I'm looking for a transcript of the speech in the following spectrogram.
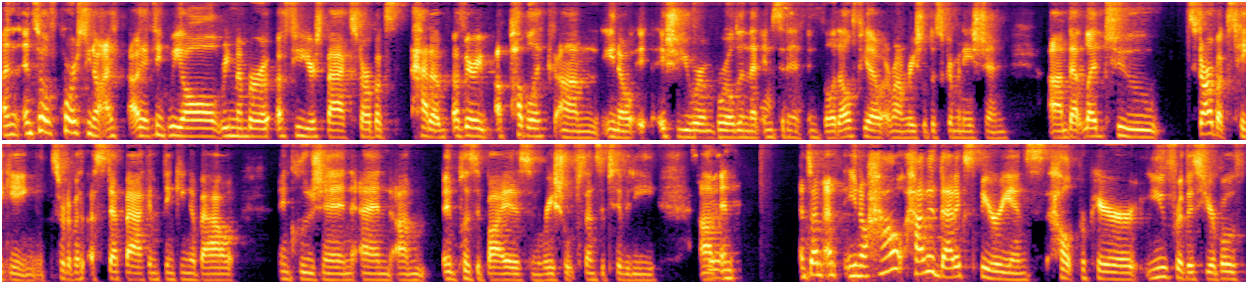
And, and so, of course, you know, I, I think we all remember a few years back, Starbucks had a, a very a public, um, you know, issue. You were embroiled in that incident in Philadelphia around racial discrimination um, that led to Starbucks taking sort of a, a step back and thinking about inclusion and um, implicit bias and racial sensitivity. Um, yeah. And and so, I'm, I'm, you know, how how did that experience help prepare you for this year, both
